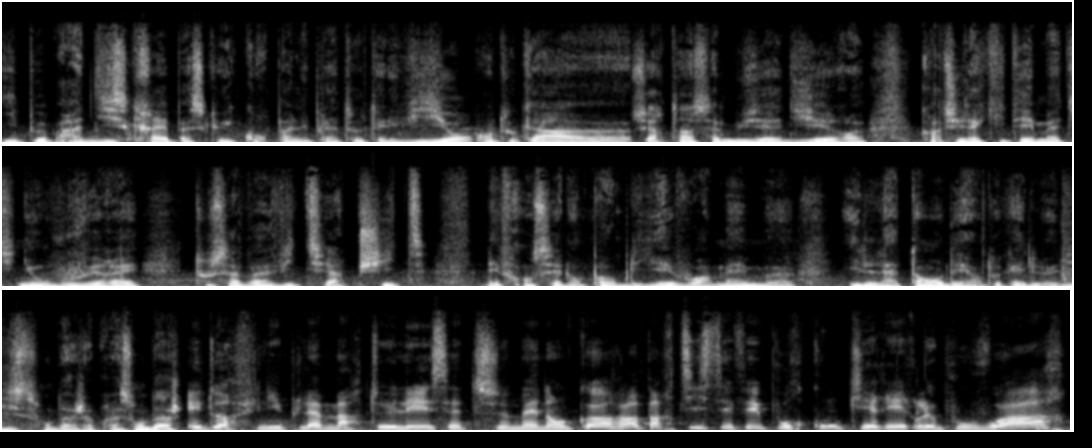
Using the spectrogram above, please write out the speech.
Il peut paraître discret parce qu'il court pas les plateaux de télévision. En tout cas, euh, certains s'amusaient à dire, euh, quand il a quitté Matignon, vous verrez, tout ça va vite faire pchit. Les Français l'ont pas oublié, voire même euh, ils l'attendent et en tout cas ils le disent sondage après sondage. Édouard Philippe l'a martelé cette semaine encore. Un parti s'est fait pour conquérir le pouvoir,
